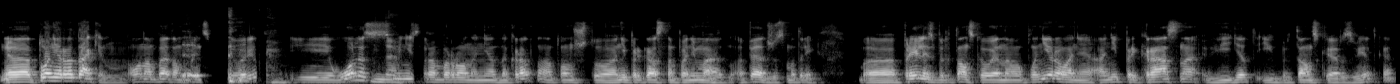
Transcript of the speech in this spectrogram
Э, Тони Радакин, он об этом, в принципе, говорил. И Уоллес, да. министр обороны, неоднократно о том, что они прекрасно понимают. Опять же, смотри, э, прелесть британского военного планирования, они прекрасно видят, их британская разведка,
